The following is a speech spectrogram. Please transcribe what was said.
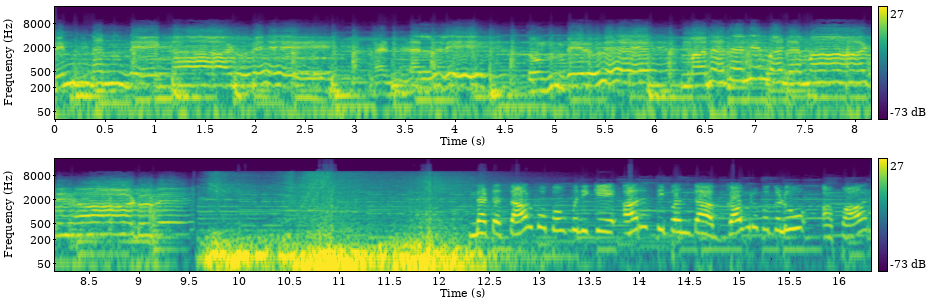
ನಿನ್ನನ್ನೇ ಕಾಣುವೆ ಕಣ್ಣಲ್ಲಿ ತುಂಬಿರುವೆ, ಮನದಲ್ಲಿ ಮನ ಮಾಡಿ ಆಡುವೆ ನಟ ಸಾರ್ವಭೌಮನಿಗೆ ಅರಸಿ ಬಂದ ಗೌರವಗಳು ಅಪಾರ.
